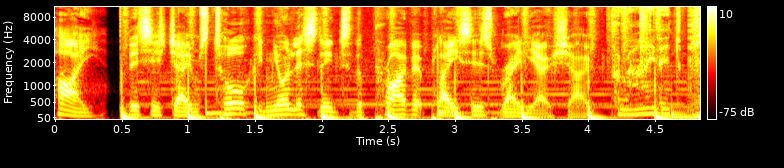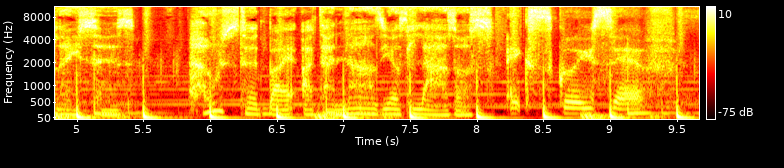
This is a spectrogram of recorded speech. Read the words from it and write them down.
Hi, this is James Talk, and you're listening to the Private Places radio show. Private Places, hosted by Athanasios Lasos. Exclusive.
